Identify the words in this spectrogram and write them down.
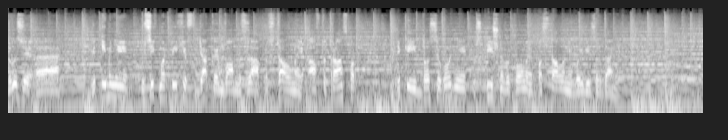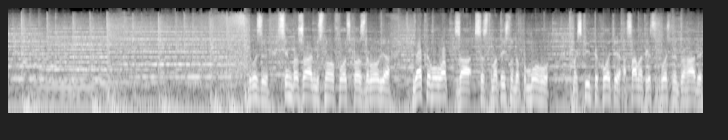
Друзі, е, від імені усіх морпіхів дякуємо вам за представлений автотранспорт, який до сьогодні успішно виконує поставлені бойові завдання. Друзі, всім бажаю міцного флотського здоров'я. Дякуємо вам за систематичну допомогу морській піхоті, а саме 38-ї бригади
